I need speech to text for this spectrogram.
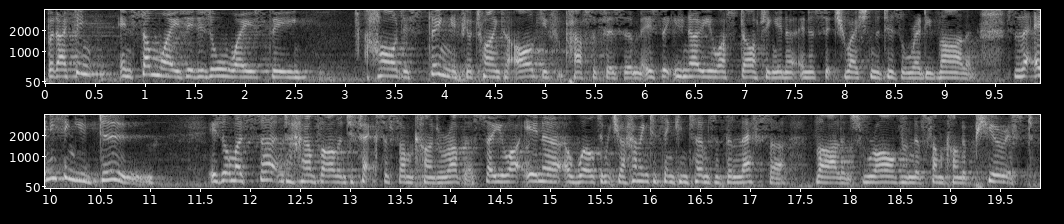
but I think in some ways it is always the hardest thing if you're trying to argue for pacifism is that you know you are starting in a, in a situation that is already violent. So that anything you do is almost certain to have violent effects of some kind or other. So you are in a, a world in which you're having to think in terms of the lesser violence rather than of some kind of purist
